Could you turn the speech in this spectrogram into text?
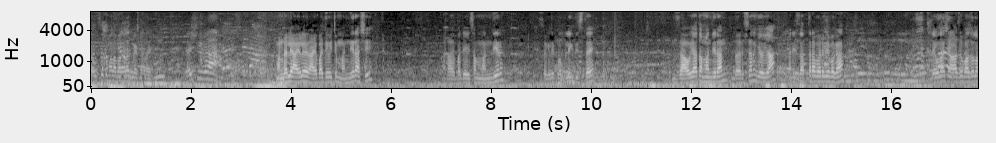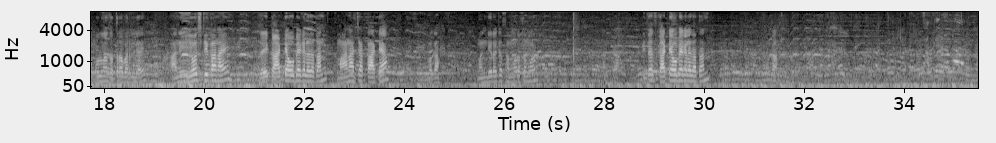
उत्सव तुम्हाला बघायलाच भेटणार आहे. जय श्रीराम. मंडळी आलेलो आहे रायबादेवीचे मंदिर अशी. रायबादेवीचं मंदिर. सगळी पब्लिक दिसतंय. जाऊया आता मंदिरात दर्शन घेऊया. आणि जत्रा भरली बघा. देवळाच्या आजूबाजूला पूर्ण जत्रा भरली आहे. आणि हेच ठिकाण आहे जे काट्या उभ्या केल्या जातात. मानाच्या काट्या. बघा मंदिराच्या समोरासमोर. इथंच काट्या उभ्या केल्या जातात.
